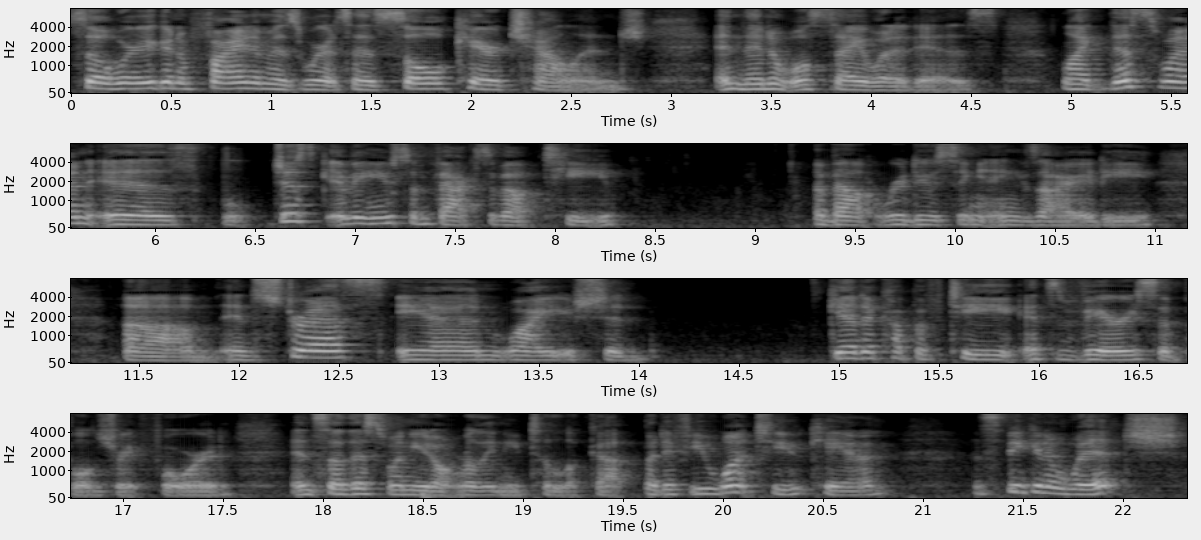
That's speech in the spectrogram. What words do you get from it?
So, where you're going to find them is where it says Soul Care Challenge, and then it will say what it is. Like this one is just giving you some facts about tea, about reducing anxiety um, and stress, and why you should get a cup of tea. It's very simple and straightforward. And so this one you don't really need to look up. But if you want to, you can. And speaking of which,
